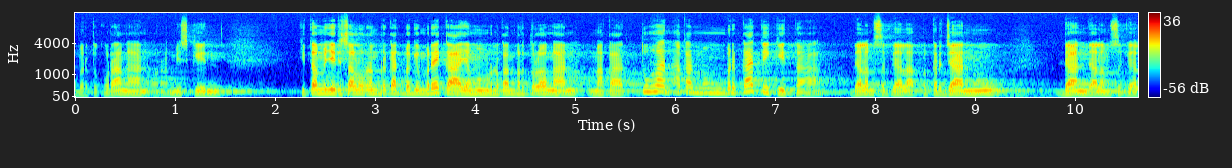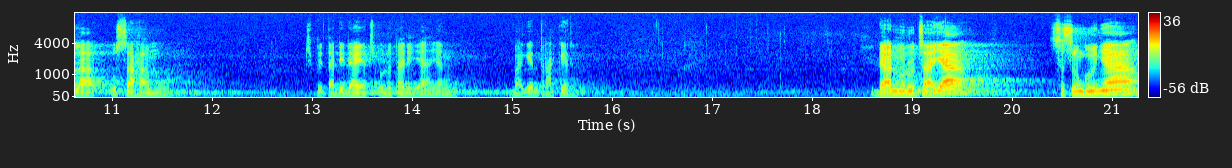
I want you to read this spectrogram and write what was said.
berkekurangan, orang miskin, kita menjadi saluran berkat bagi mereka yang memerlukan pertolongan, maka Tuhan akan memberkati kita dalam segala pekerjaanmu dan dalam segala usahamu. Seperti tadi di ayat 10 tadi ya, yang bagian terakhir. Dan menurut saya sesungguhnya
